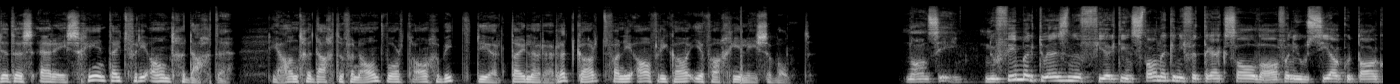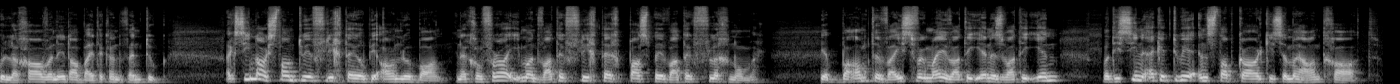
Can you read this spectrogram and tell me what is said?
Dit is RSG en tyd vir die aandgedagte. Die aandgedagte vanaand word aangebied deur Tyler Ritkaart van die Afrika Evangeliese Bond. Nancy, November 2014 staan ek in die vertreksaal daar van die Hosea Kotako lughawe net daar buitekant Windhoek. Ek sien daar staan twee vliegtye op die aanloopbaan en ek gaan vra iemand watter vliegtyg pas by watter vlugnommer. Die beampte wys vir my watter een is watter een, want jy sien ek het twee instapkaartjies in my hand gehad.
